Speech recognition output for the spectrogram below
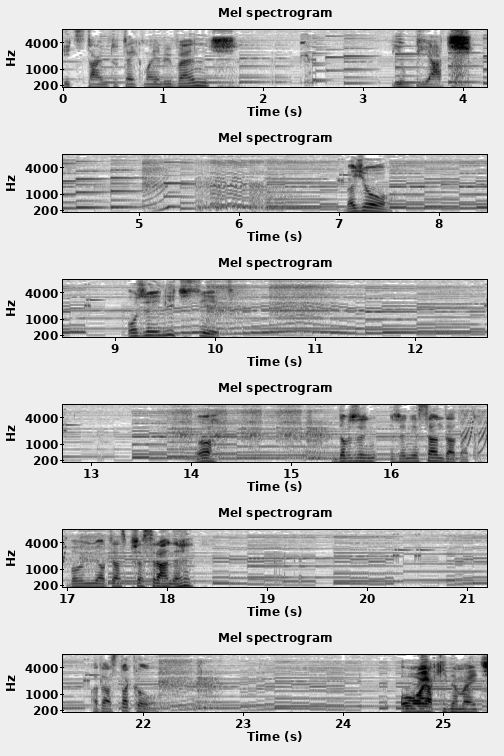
It's time to take my revenge. You biatch. Beziu. Użyj Leech Seed. O. Dobrze, że nie Sanda tak, bo bym miał teraz przesrane. A teraz taką. O, jaki damage.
